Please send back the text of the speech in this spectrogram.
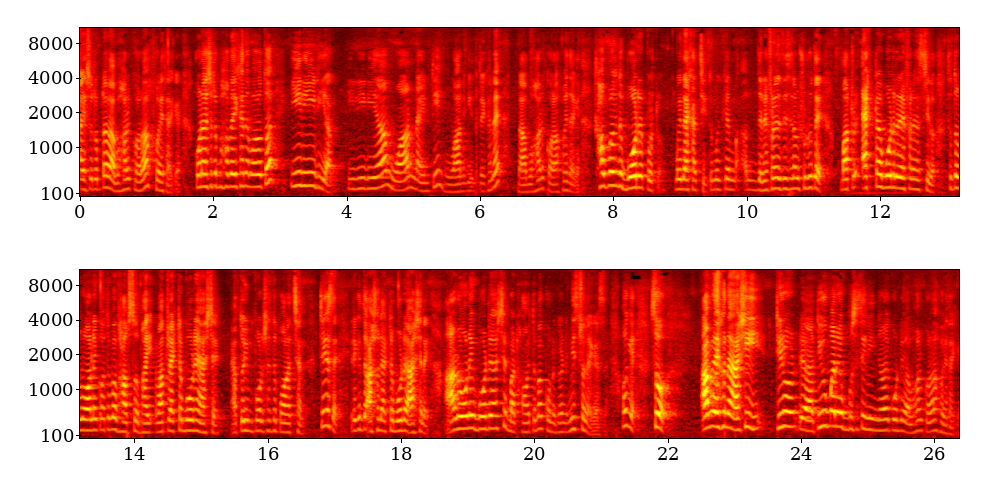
আইসোটোপটা ব্যবহার করা হয়ে থাকে। কোন আইসোটোপ হবে এখানে বলো তো iridium. Iridium one ninety one কিন্তু এখানে ব্যবহার করা হয়ে থাকে। সবগুলো কিন্তু বোর্ডের প্রশ্ন। তোমাকে দেখাচ্ছি। তোমাকে রেফারেন্স দিয়েছিলাম শুরুতে, মাত্র একটা বোর্ডের রেফারেন্স ছিল। তো তোমরা অনেক কথা ভাবছ, ভাই, মাত্র একটা বোর্ডে আসে, এত ইম্পর্টেন্ট সাথে পড়াচ্ছেন। ঠিক আছে? এটা কিন্তু আসলে একটা বোর্ডে আসে নাই। আরও অনেক বোর্ডে আসে বাট হয়তো বা কোনো কারণে মিস চলে গেছে। ওকে সো আমরা এখানে আসি টিউমারের উপস্থিতি নির্ণয় কোনটি ব্যবহার করা হয়ে থাকে?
